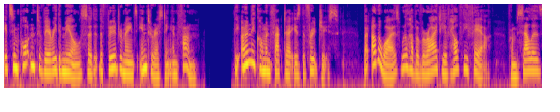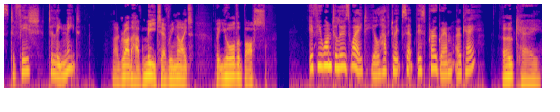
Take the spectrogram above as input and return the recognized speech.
it's important to vary the meals so that the food remains interesting and fun. The only common factor is the fruit juice, but otherwise we'll have a variety of healthy fare, from salads to fish to lean meat. I'd rather have meat every night, but you're the boss. If you want to lose weight, you'll have to accept this program, okay? Okay.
